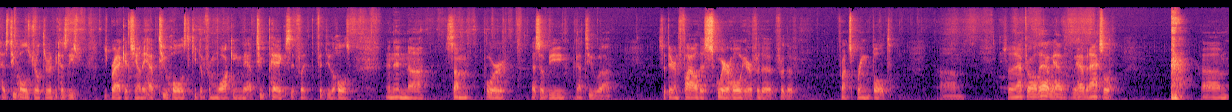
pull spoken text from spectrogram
has two holes drilled through it because these these brackets you know they have two holes to keep them from walking. They have two pegs that fit, fit through the holes. And then uh, some poor SOB got to uh, sit there and file this square hole here for the for the front spring bolt. Um, so then after all that, we have we have an axle um,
